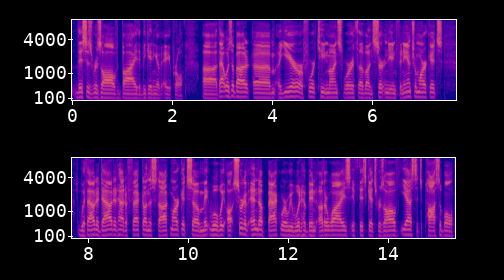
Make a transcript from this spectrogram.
this is resolved by the beginning of April. Uh, that was about um, a year or 14 months worth of uncertainty in financial markets. Without a doubt, it had effect on the stock market. So, may, will we sort of end up back where we would have been otherwise if this gets resolved? Yes, it's possible.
